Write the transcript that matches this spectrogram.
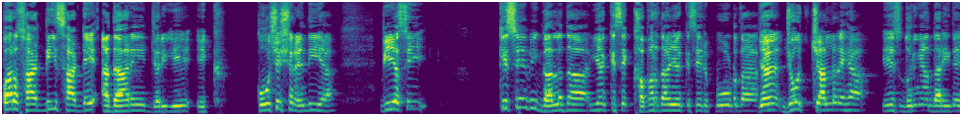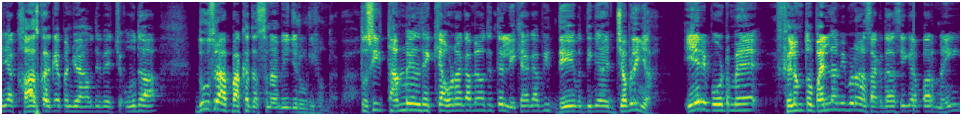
ਪਰ ਸਾਡੀ, ਸਾਡੇ ਅਦਾਰੇ ਜਰੀਏ ਇੱਕ ਕੋਸ਼ਿਸ਼ ਰਹਿੰਦੀ ਆ ਵੀ ਅਸੀਂ ਕਿਸੇ ਵੀ ਗੱਲ ਦਾ ਜਾਂ ਕਿਸੇ ਖਬਰ ਦਾ ਜਾਂ ਕਿਸੇ ਰਿਪੋਰਟ ਦਾ ਜਾਂ ਜੋ ਚੱਲ ਰਿਹਾ ਇਸ ਦੁਨੀਆਦਾਰੀ ਤੇ ਜਾਂ ਖਾਸ ਕਰਕੇ ਪੰਜਾਬ ਦੇ ਵਿੱਚ ਉਹਦਾ ਦੂਸਰਾ ਪੱਖ ਦੱਸਣਾ ਵੀ ਜ਼ਰੂਰੀ ਹੁੰਦਾ ਹੁੰਦਾਗਾ। ਤੁਸੀਂ ਥੰਬਨੇਲ ਦੇਖਿਆ ਹੋਣਾਗਾ ਮੈਂ ਉਹਦੇ ਤੇ ਲਿਖਿਆਗਾ ਵੀ ਦੇਵ ਦੀਆਂ ਜਬਲੀਆਂ। ਇਹ ਰਿਪੋਰਟ ਮੈਂ ਫਿਲਮ ਤੋਂ ਪਹਿਲਾਂ ਵੀ ਬਣਾ ਸਕਦਾ ਸੀਗਾ, ਪਰ ਨਹੀਂ।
